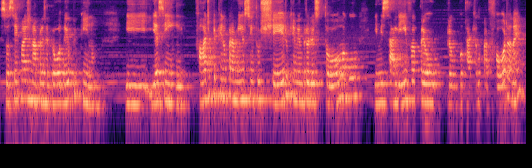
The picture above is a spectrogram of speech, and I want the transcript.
Se você imaginar, por exemplo, eu odeio pepino. E, e assim, falar de pepino para mim, eu sinto o cheiro que me embrulha o estômago e me saliva para eu, eu botar aquilo para fora, né?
